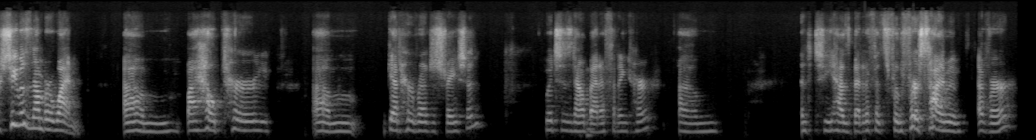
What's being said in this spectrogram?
she was number one. Um, I helped her um, get her registration, which is now benefiting her. Um, and she has benefits for the first time ever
